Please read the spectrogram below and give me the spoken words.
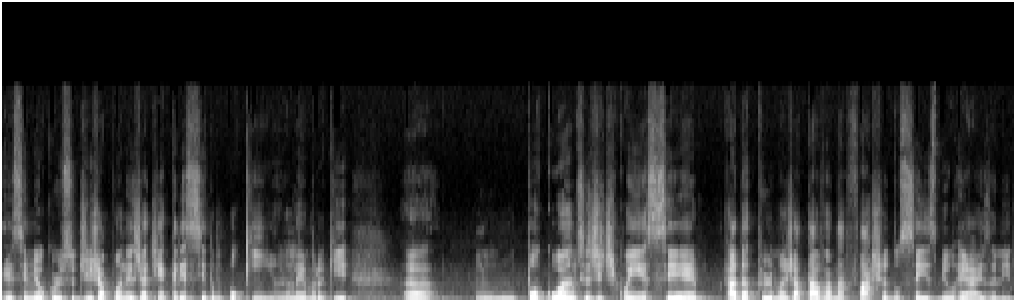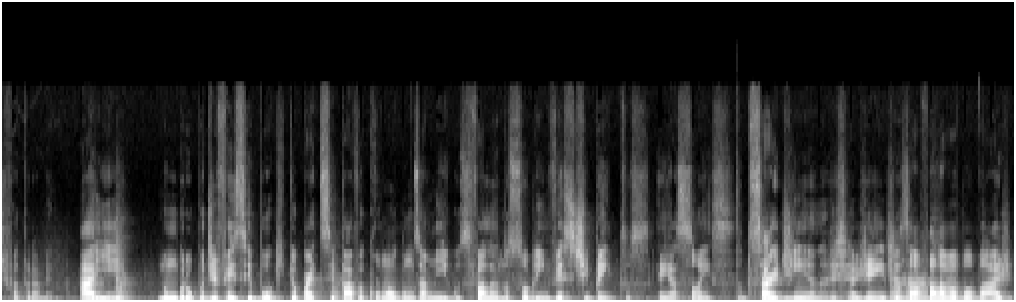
esse meu curso de japonês já tinha crescido um pouquinho. Eu lembro que uh, um pouco antes de te conhecer, cada turma já estava na faixa dos 6 mil reais ali de faturamento. Aí, num grupo de Facebook que eu participava com alguns amigos, falando sobre investimentos em ações. Tudo sardinha, né, a gente, eu só falava bobagem.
